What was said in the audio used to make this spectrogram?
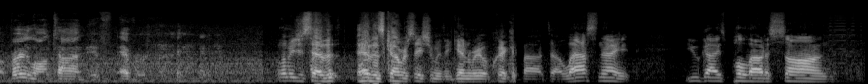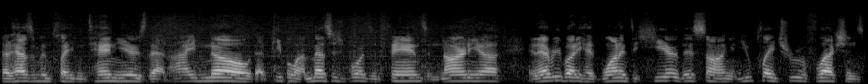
a very long time, if ever. Let me just have have this conversation with you again, real quick, about uh, last night. You guys pulled out a song that hasn't been played in 10 years that I know that people on message boards and fans and Narnia and everybody had wanted to hear this song and you played True Reflections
